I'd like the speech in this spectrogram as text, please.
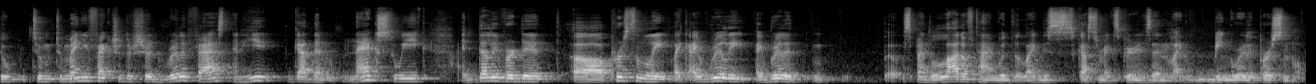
to, to, to manufacture the shirt really fast and he got them next week. I delivered it uh, personally. Like i really i really mm, spent a lot of time with the, like this customer experience and like being really personal.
